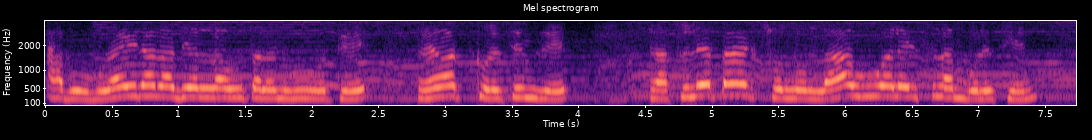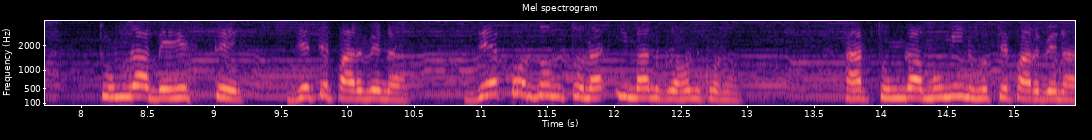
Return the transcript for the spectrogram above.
আবু হুরাইরা রাদিয়াল্লাহু তাআলাহু হতে রেওয়াত করেছেন যে রাসূলে পাক সাল্লাল্লাহু আলাইহি সাল্লাম বলেছেন, তোমরা বেহেশতে যেতে পারবে না, যে পর্যন্ত না ঈমান গ্রহণ করো। আর তোমরা মুমিন হতে পারবে না,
